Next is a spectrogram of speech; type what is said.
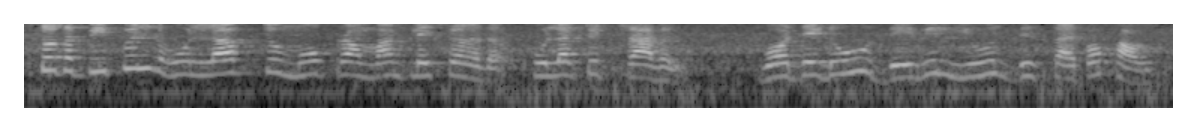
So the people who love to move from one place to another, who love to travel, what they do, they will use this type of house.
